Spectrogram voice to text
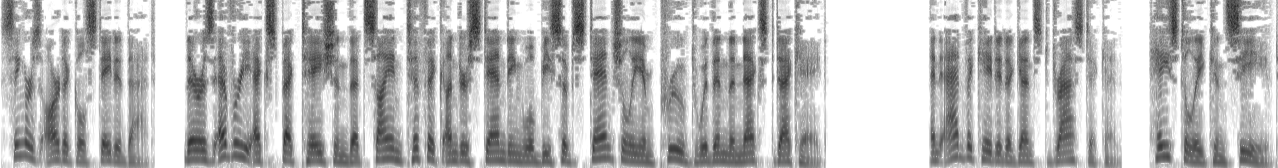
Singer's article stated that, "...there is every expectation that scientific understanding will be substantially improved within the next decade," and advocated against drastic and hastily conceived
